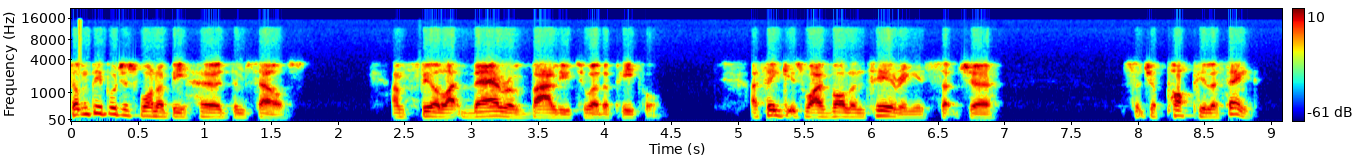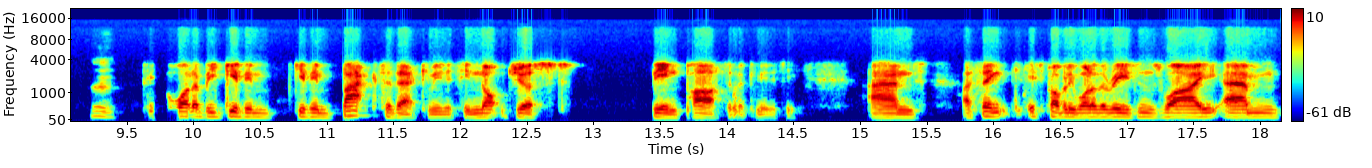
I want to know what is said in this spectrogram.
some people just want to be heard themselves and feel like they're of value to other people. I think it's why volunteering is such a such a popular thing. Hmm. People want to be giving giving back to their community, not just being part of a community. And I think it's probably one of the reasons why, um,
